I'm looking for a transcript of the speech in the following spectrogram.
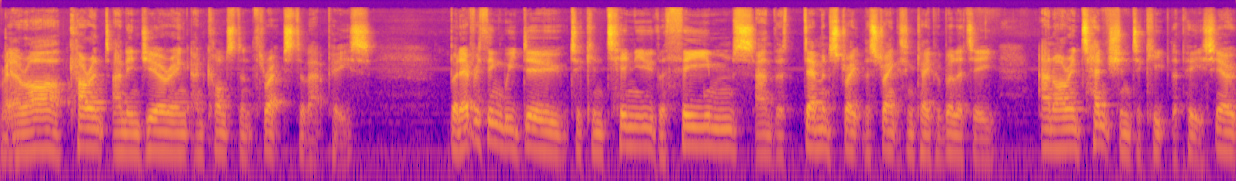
Right. there are current and enduring and constant threats to that peace. But everything we do to continue the themes and the, demonstrate the strengths and capability and our intention to keep the peace you know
